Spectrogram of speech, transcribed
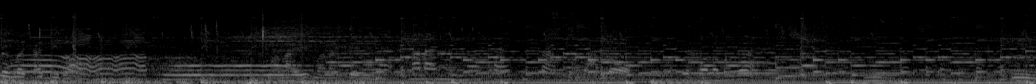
หนึ่งเราใช้กี่ดอกมาลายมาลายเป็นมาลายหนึ่งเราใช้สิบสามดอกสามดอกเก็บพอเราไม่เนี่ยอืมอืม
